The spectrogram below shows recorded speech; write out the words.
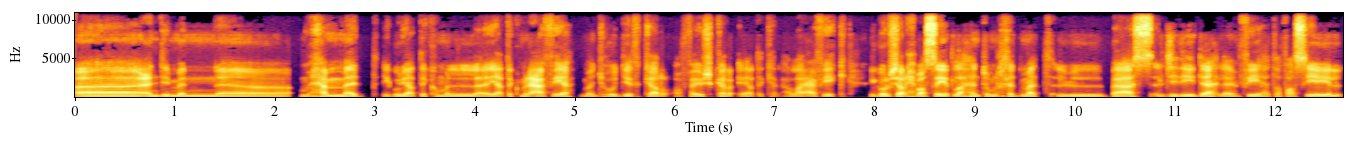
آه عندي من آه محمد يقول يعطيكم. يعطيكم العافية. مجهود يذكر فيشكر يعطيك الله يعافيك. يقول شرح بسيط لأنظمة خدمة ال Pass الجديدة لأن فيها تفاصيل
